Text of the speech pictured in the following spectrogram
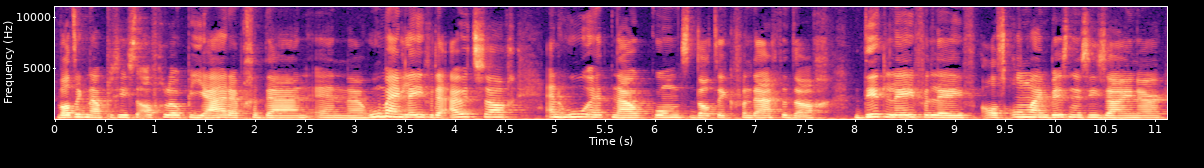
Wat ik nou precies de afgelopen jaren heb gedaan en uh, hoe mijn leven eruit zag. En hoe het nou komt dat ik vandaag de dag dit leven leef als online business designer,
